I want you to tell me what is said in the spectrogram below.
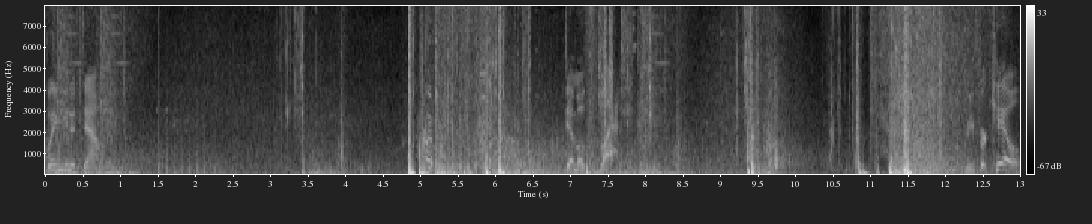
Flame unit down. Demo splash. Reaper kill.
